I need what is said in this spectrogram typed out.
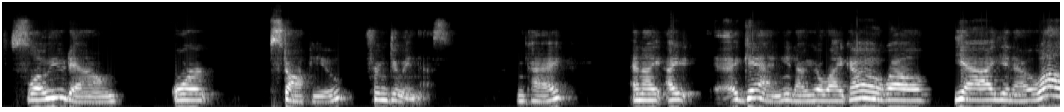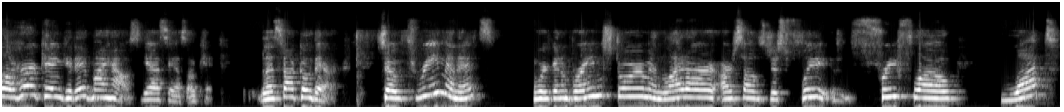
slow you down, or stop you from doing this? Okay. And I, I again, you know, you're like, oh, well, yeah, you know, well, a hurricane could hit my house. Yes, yes. Okay. Let's not go there. So, three minutes, we're going to brainstorm and let our, ourselves just free, free flow what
